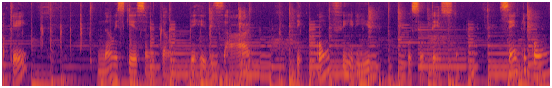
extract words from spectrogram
ok? Não esqueçam então de revisar, de conferir o seu texto, sempre com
